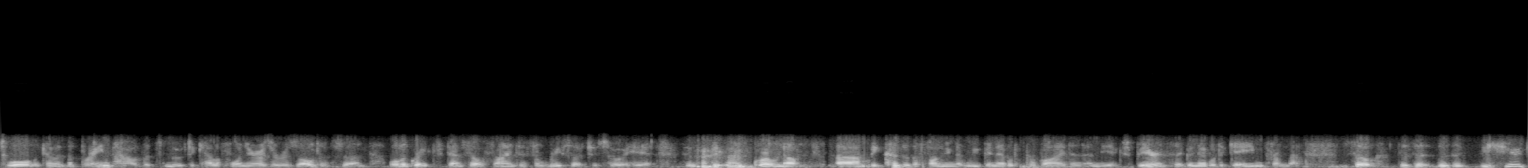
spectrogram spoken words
to all the kind of the brain power that's moved to California as a result of CIRM, all the great stem cell scientists and researchers who are here, who've, mm-hmm. who've grown up um, because of the funding that we've been able to provide and, and, the experience they've been able to gain from that. So there's a there's a the huge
